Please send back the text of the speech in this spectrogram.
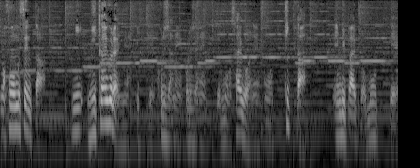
まあホームセンターに2回ぐらいね、行って、これじゃねえ、これじゃねえって、もう最後はね、もう切った塩ビパイプを持って、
